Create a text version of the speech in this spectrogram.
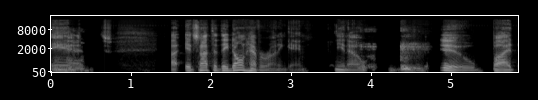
Mhm. And uh, it's not that they don't have a running game. You know, do. But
